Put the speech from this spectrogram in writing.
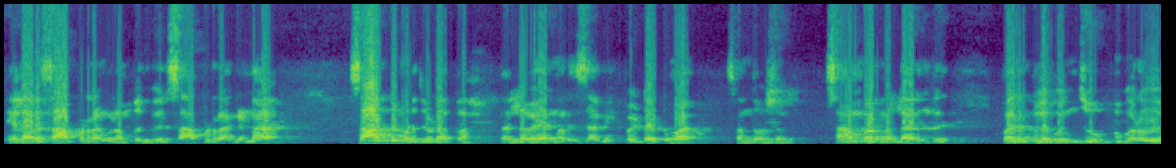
எல்லாரும் சாப்பிடுறாங்க ஒரு ஐம்பது பேர் சாப்பிடுறாங்கன்னா சாப்பிட்டு முடிஞ்சோட அப்பா நல்ல வேற சாமி போயிட்டு வரட்டுமா? சந்தோஷம். சாம்பார் நல்லா இருந்து பருப்புல கொஞ்சம் உப்பு குறவு.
